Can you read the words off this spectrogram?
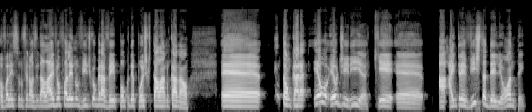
Eu falei isso no finalzinho da live, eu falei no vídeo que eu gravei pouco depois que tá lá no canal. É... Então, cara, eu, eu diria que é, a, a, entrevista dele ontem,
